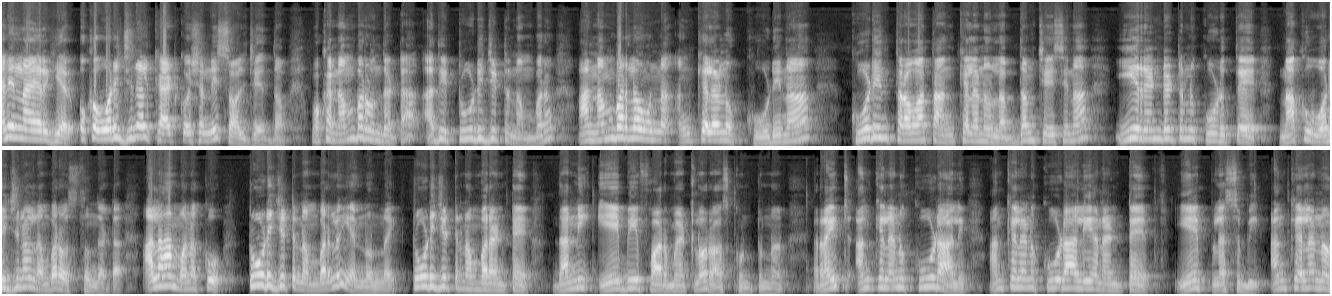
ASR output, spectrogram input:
అనిల్ నాయర్ హియర్ ఒక ఒరిజినల్ క్యాట్ క్వశ్చన్ని సాల్వ్ చేద్దాం. ఒక నంబర్ ఉందట అది టూ డిజిట్ నంబర్ ఆ నంబర్లో ఉన్న అంకెలను కూడినా కూడిన తర్వాత అంకెలను లబ్ధం చేసిన ఈ రెండిటిని కూడితే నాకు ఒరిజినల్ నంబర్ వస్తుందట. అలా మనకు టూ డిజిట్ నంబర్లు ఎన్నున్నాయి. టూ డిజిట్ నంబర్ అంటే దాన్ని ఏబి ఫార్మాట్లో రాసుకుంటున్నాను. రైట్ అంకెలను కూడాలి. అంకెలను కూడాలి అని అంటే ఏ ప్లస్ బి అంకెలను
